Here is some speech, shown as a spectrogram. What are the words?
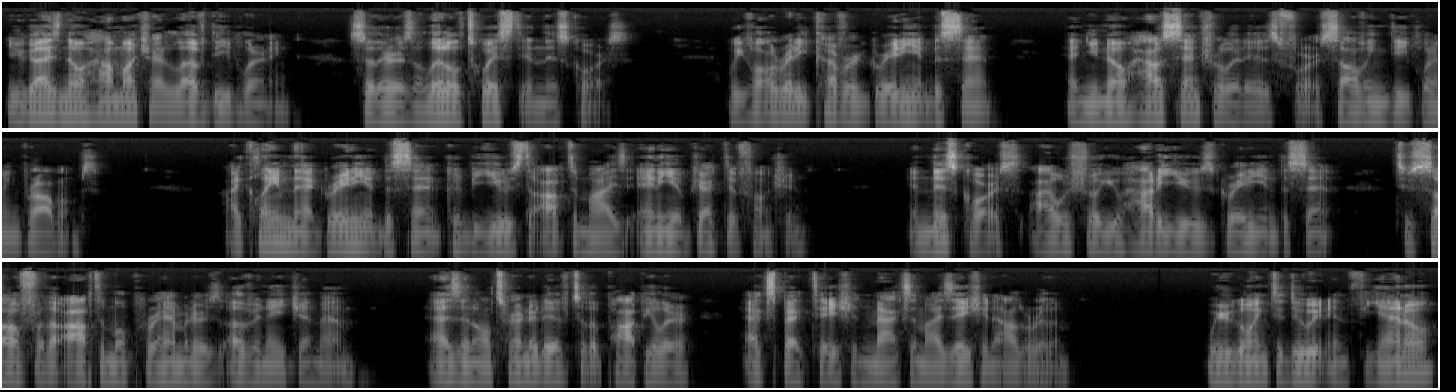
You guys know how much I love deep learning, so there is a little twist in this course. We've already covered gradient descent, and you know how central it is for solving deep learning problems. I claim that gradient descent could be used to optimize any objective function. In this course, I will show you how to use gradient descent to solve for the optimal parameters of an HMM as an alternative to the popular expectation maximization algorithm. We are going to do it in Theano,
